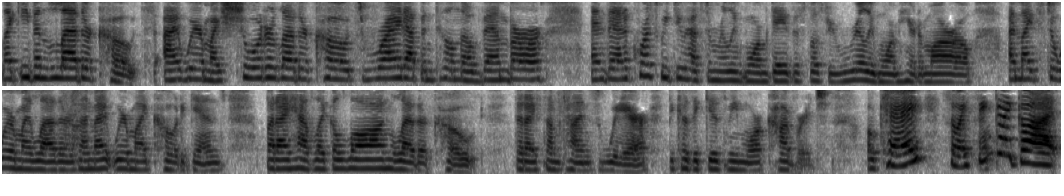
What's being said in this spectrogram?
like even leather coats, I wear my shorter leather coats right up until November. And then, of course, we do have some really warm days. It's supposed to be really warm here tomorrow. I might still wear my leathers. I might wear my coatigans, but I have like a long leather coat that I sometimes wear because it gives me more coverage. Okay, so I think I got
